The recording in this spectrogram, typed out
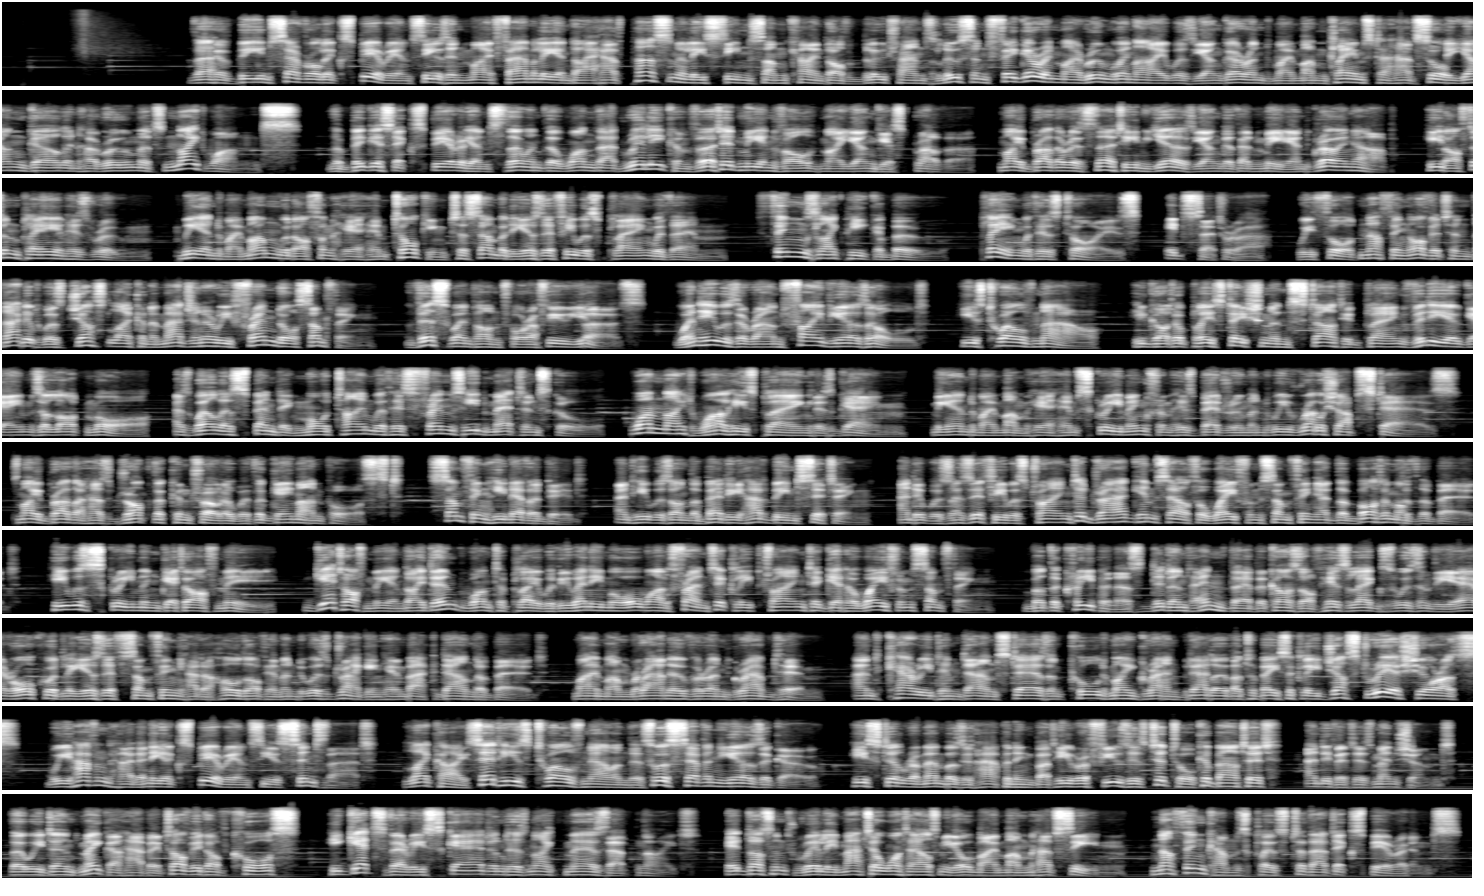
There have been several experiences in my family and I have personally seen some kind of blue translucent figure in my room when I was younger and my mum claims to have saw a young girl in her room at night once. The biggest experience though and the one that really converted me involved my youngest brother. My brother is 13 years younger than me and growing up, he'd often play in his room. Me and my mum would often hear him talking to somebody as if he was playing with them. Things like peekaboo, playing with his toys, etc. We thought nothing of it and that it was just like an imaginary friend or something. This went on for a few years. When he was around 5 years old, he's 12 now, he got a PlayStation and started playing video games a lot more, as well as spending more time with his friends he'd met in school. One night while he's playing his game, me and my mum hear him screaming from his bedroom and we rush upstairs. My brother has dropped the controller with the game unpaused, something he never did, and he was on the bed he had been sitting, and it was as if he was trying to drag himself away from something at the bottom of the bed. He was screaming get off me, get off me and I don't want to play with you anymore while frantically trying to get away from something. But the creepiness didn't end there because of his legs was in the air awkwardly as if something had a hold of him and was dragging him back down the bed. My mum ran over and grabbed him and carried him downstairs and called my granddad over to basically just reassure us. We haven't had any experiences since that. Like I said he's 12 now and this was 7 years ago. He still remembers it happening but he refuses to talk about it, and if it is mentioned, though we don't make a habit of it of course, he gets very scared and has nightmares at night. It doesn't really matter what else me or my mum have seen, nothing comes close to that experience.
